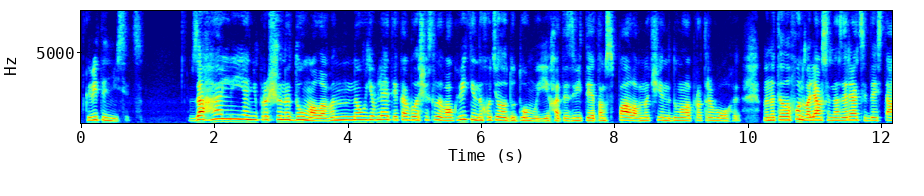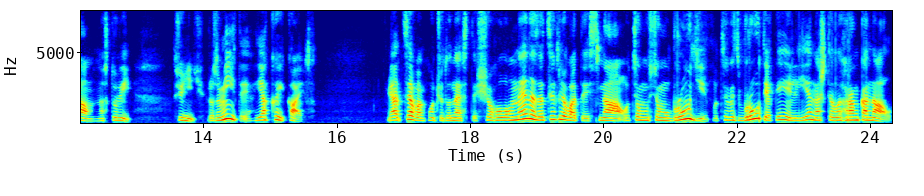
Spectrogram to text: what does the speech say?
квітень місяць, взагалі я ні про що не думала. Ви не уявляєте, яка була щаслива. У квітні не хотіла додому їхати, звідти я там спала вночі, не думала про тривоги. Мене телефон валявся на зарядці десь там, на столі, всю ніч. Розумієте, який кайф? Я це вам хочу донести, що головне не зациклюватись на цьому всьому бруді, оце весь бруд, який є наш телеграм-канал,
